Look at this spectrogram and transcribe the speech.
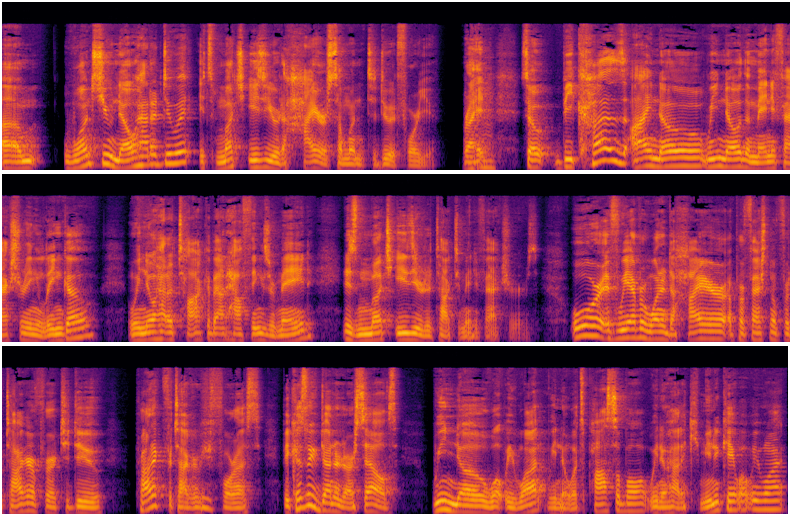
um, once you know how to do it, it's much easier to hire someone to do it for you right? Mm-hmm. So because I know we know the manufacturing lingo, we know how to talk about how things are made, it is much easier to talk to manufacturers. Or if we ever wanted to hire a professional photographer to do product photography for us, because we've done it ourselves, we know what we want, we know what's possible, we know how to communicate what we want.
